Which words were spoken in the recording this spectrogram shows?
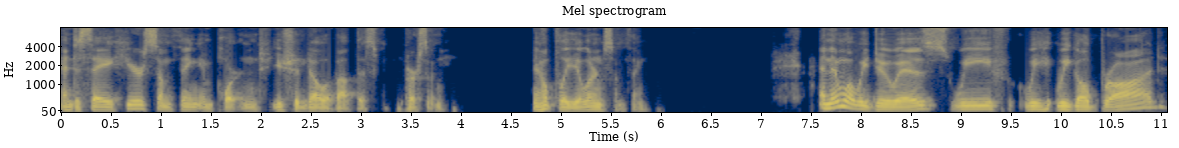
and to say, here's something important you should know about this person. And hopefully you learn something. And then what we do is we we we go broad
